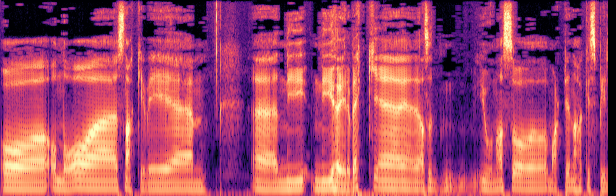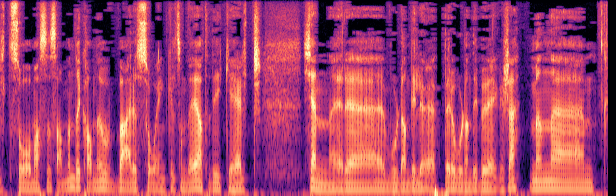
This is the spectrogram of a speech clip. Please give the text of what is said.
Og, og nå snakker vi eh, ny, ny høyrebekk. Eh, altså Jonas og Martin har ikke spilt så masse sammen. Det kan jo være så enkelt som det, at de ikke helt kjenner eh, hvordan de løper og hvordan de beveger seg. Men eh,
